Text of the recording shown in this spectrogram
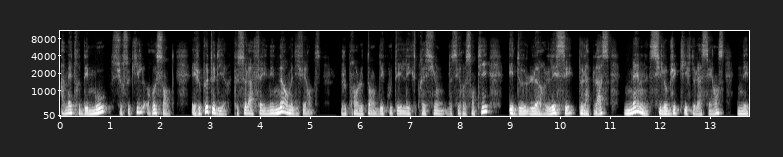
à mettre des mots sur ce qu'ils ressentent. Et je peux te dire que cela fait une énorme différence. Je prends le temps d'écouter l'expression de ces ressentis et de leur laisser de la place, même si l'objectif de la séance n'est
